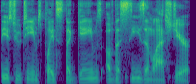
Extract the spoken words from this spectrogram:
These two teams played the games of the season last year.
